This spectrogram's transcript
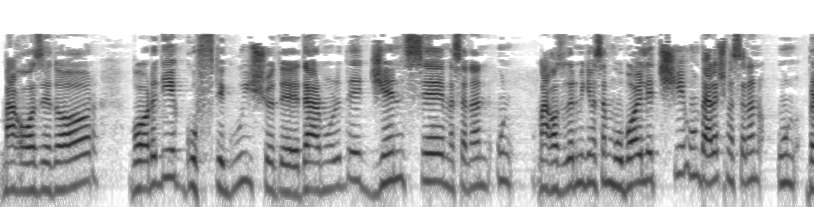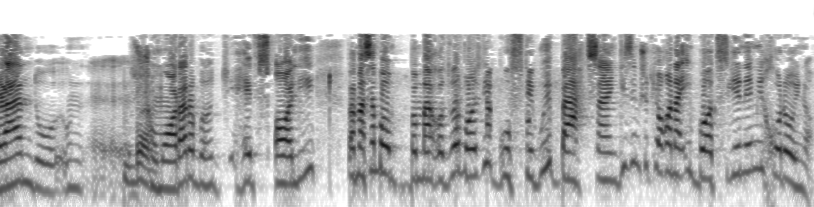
مغازهدار وارد یه گفتگویی شده در مورد جنس مثلا اون مغازهدار میگه مثلا موبایل چیه اون براش مثلا اون برند و اون بله. شماره رو با حفظ عالی و مثلا با, با مغازهدار وارد یه گفتگوی بحث انگیزی می‌شد که آقا نه این باتریه نمی‌خوره و اینا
